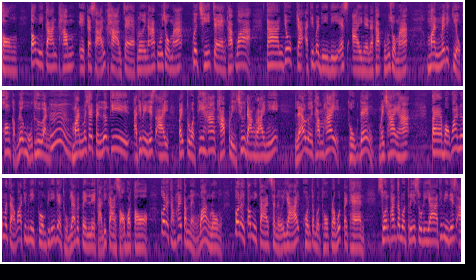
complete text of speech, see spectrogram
ส่อง ต้องมีการทำเอกสารข่าวแจกเลยนะฮะคุณผู้ชมฮะเพื่อชี้แจงครับว่าการโยกย้ายอธิบดี DSI เนี่ยนะครับคุณผู้ชมฮะมันไม่ได้เกี่ยวข้องกับเรื่องหมูเถื่อน มันไม่ใช่เป็นเรื่องที่อธิบดี DSI ไปตรวจที่ห้างค้าปลีกชื่อดังรายนี้ แล้วเลยทำให้ถูกเด้งไม่ใช่ฮะ แต่บอกว่าเนื่องมาจากว่าอธิบดีกรมพินิจเนี่ยถูกย้ายไปเป็นเลขาธิการสอบต ก็เลยทำให้ตำแหน่งว่างลง ก็เลยต้องมีการเสนอย้ายพลตำรวจโทประวุฒิไปแทน ส่วนพันตำรวจตรีสุริยาที่มีดีเอสไอ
